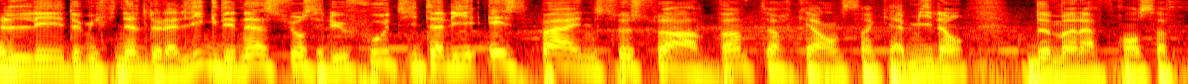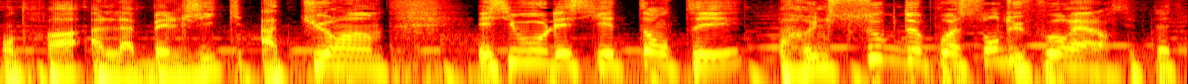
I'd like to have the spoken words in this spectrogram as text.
Les demi-finales de la Ligue des Nations, c'est du foot. Italie-Espagne ce soir à 20h45 à Milan. Demain, la France affrontera la Belgique à Turin. Et si vous vous laissiez tenter par une soupe de poisson du forêt, alors c'est peut-être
